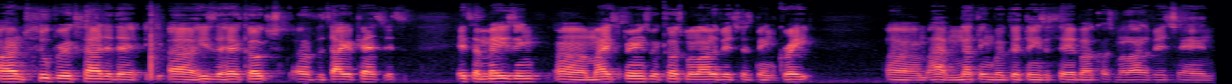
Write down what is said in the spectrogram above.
I'm super excited that uh, he's the head coach of the Tiger Cats. It's it's amazing. Um, my experience with Coach Milanovich has been great. Um, I have nothing but good things to say about Coach Milanovich, and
